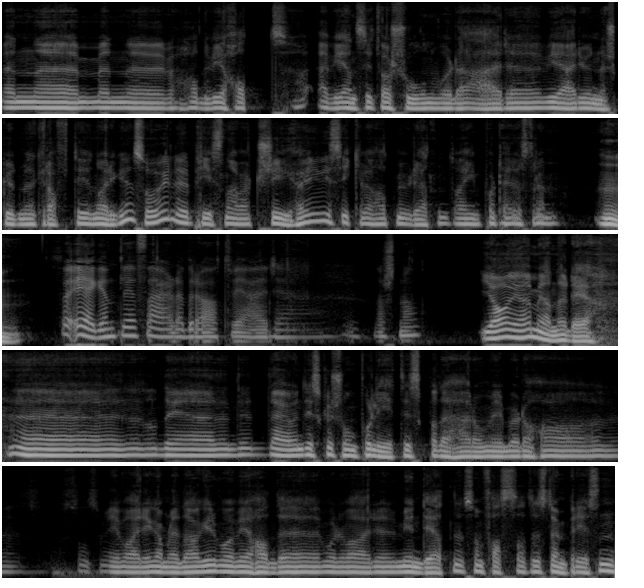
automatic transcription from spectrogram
men, eh, men eh, hadde vi hatt, er vi i en situasjon hvor det er, vi er i underskudd med kraft i Norge, så ville prisen ha vært skyhøy hvis ikke vi hadde hatt muligheten til å importere strøm. Mm. Så egentlig så er det bra at vi er internasjonale. Ja, jeg mener det. Eh, det, det. Det er jo en diskusjon politisk på det her om vi burde ha sånn som vi var i gamle dager, hvor, vi hadde, hvor det var myndighetene som fastsatte strømprisen.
